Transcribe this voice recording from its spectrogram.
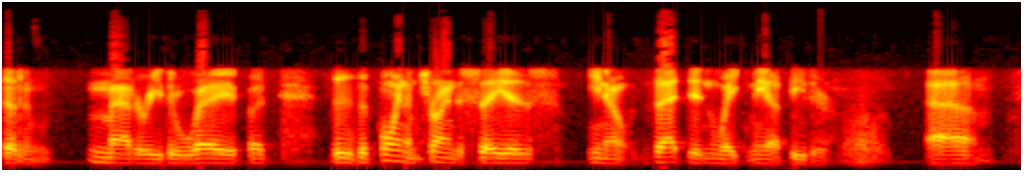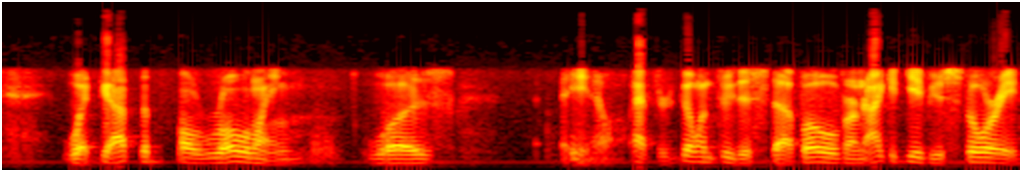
doesn't matter either way. But the the point I'm trying to say is, you know, that didn't wake me up either. Um, what got the ball rolling was, you know, after going through this stuff over, and I could give you story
